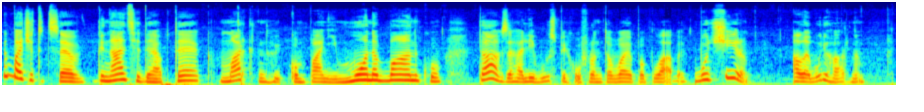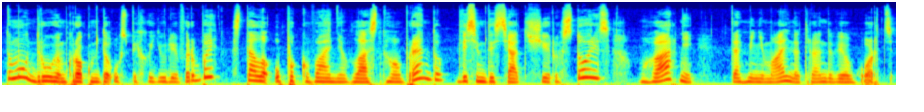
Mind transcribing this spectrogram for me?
Ви бачите це в Binance для аптек, маркетинговій компанії Монобанку та взагалі в успіху фронтової поплави. Будь щирим, але будь гарним. Тому другим кроком до успіху Юлії Верби стало упакування власного бренду 80 щирих сторіс в гарній та мінімально трендовій обгорці.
